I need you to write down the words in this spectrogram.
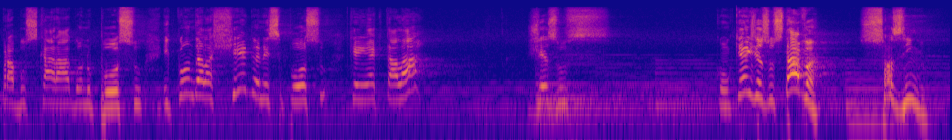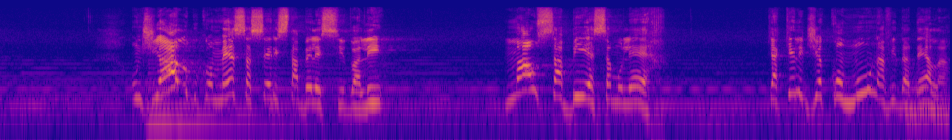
para buscar água no poço, e quando ela chega nesse poço, quem é que está lá? Jesus. Com quem Jesus estava? Sozinho. Um diálogo começa a ser estabelecido ali. Mal sabia essa mulher que aquele dia comum na vida dela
